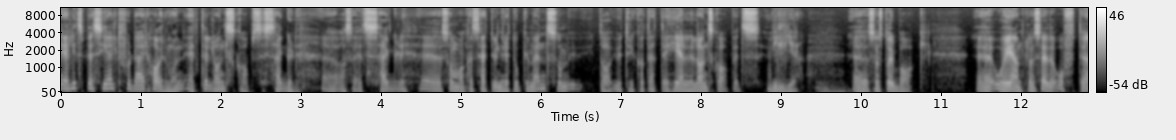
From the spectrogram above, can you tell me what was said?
er litt spesielt, for der har man et landskapssegl. Eh, altså et segl eh, som man kan sette under et dokument som da uttrykker at dette er hele landskapets vilje eh, som står bak. Og i Jämtland så er det ofte,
